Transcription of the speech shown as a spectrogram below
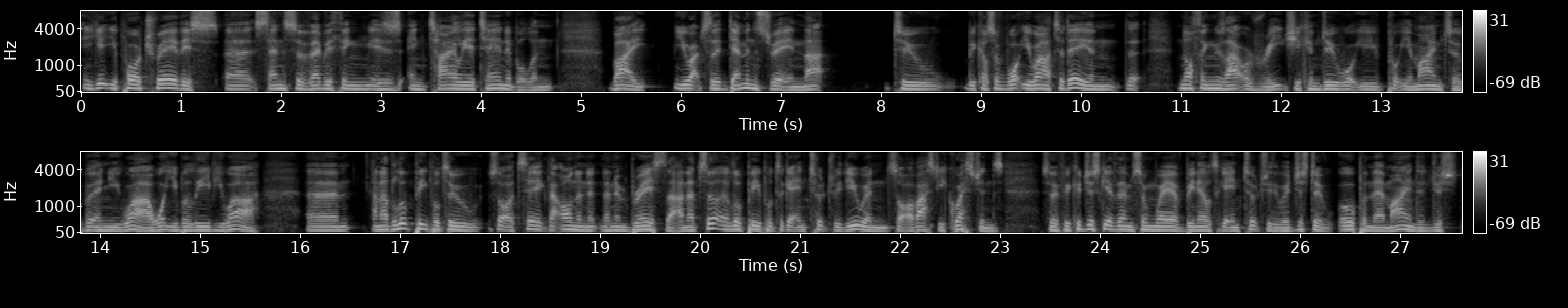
you get you portray this uh, sense of everything is entirely attainable, and by you actually demonstrating that to because of what you are today and that nothing's out of reach. You can do what you put your mind to but and you are what you believe you are. Um, and I'd love people to sort of take that on and, and, embrace that. And I'd certainly love people to get in touch with you and sort of ask you questions. So if we could just give them some way of being able to get in touch with you just to open their mind and just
